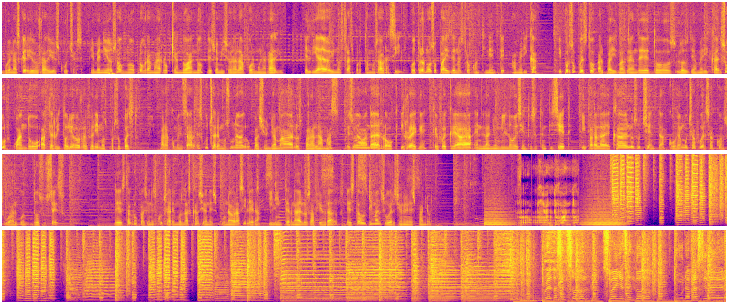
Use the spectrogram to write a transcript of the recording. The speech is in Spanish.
Buenas queridos Radio Escuchas, bienvenidos a un nuevo programa de Roqueando Ando de su emisora La Fórmula Radio. El día de hoy nos transportamos a Brasil, otro hermoso país de nuestro continente, América, y por supuesto al país más grande de todos los de América del Sur, cuando a territorio nos referimos por supuesto. Para comenzar escucharemos una agrupación llamada Los Paralamas, es una banda de rock y reggae que fue creada en el año 1977 y para la década de los 80 coge mucha fuerza con su álbum Do Suceso. De esta agrupación escucharemos las canciones Una Brasilera y Linterna de los Afiebrados, esta última en su versión en español. Una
